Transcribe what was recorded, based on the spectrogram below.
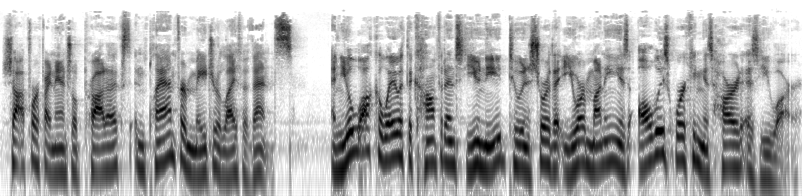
shop for financial products, and plan for major life events. And you'll walk away with the confidence you need to ensure that your money is always working as hard as you are.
